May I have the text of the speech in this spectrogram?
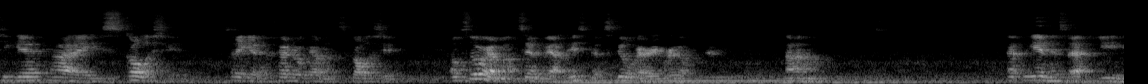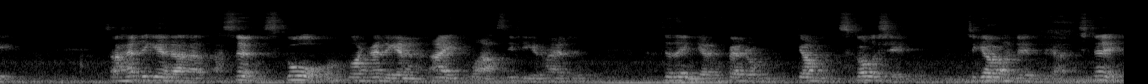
to get a scholarship, so you get a federal government scholarship. I'm sorry I'm upset about this, but still very real. Um, at the end of that year. So I had to get a, a, certain score, like I had to get an A plus, if you can imagine, to then get a federal government scholarship to go on and do the PhD.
